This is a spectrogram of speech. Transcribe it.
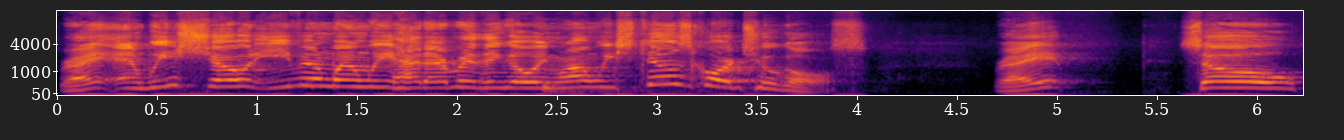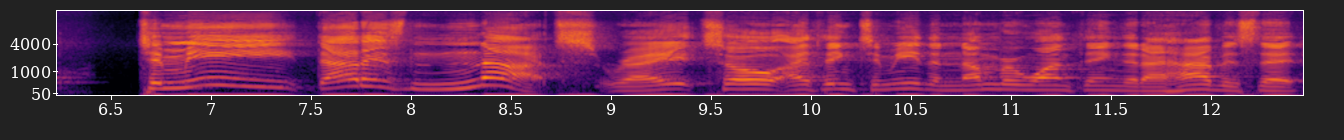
right? And we showed even when we had everything going wrong, we still scored two goals, right? So to me, that is nuts, right? So I think to me, the number one thing that I have is that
